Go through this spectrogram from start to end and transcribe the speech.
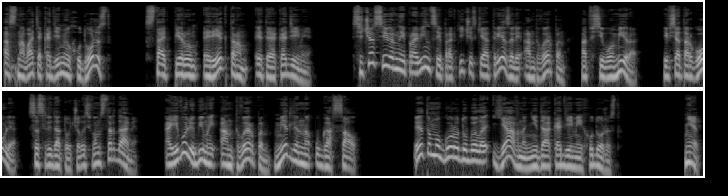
Основать Академию художеств? Стать первым ректором этой академии? Сейчас северные провинции практически отрезали Антверпен от всего мира и вся торговля сосредоточилась в Амстердаме, а его любимый Антверпен медленно угасал. Этому городу было явно не до Академии художеств. Нет,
